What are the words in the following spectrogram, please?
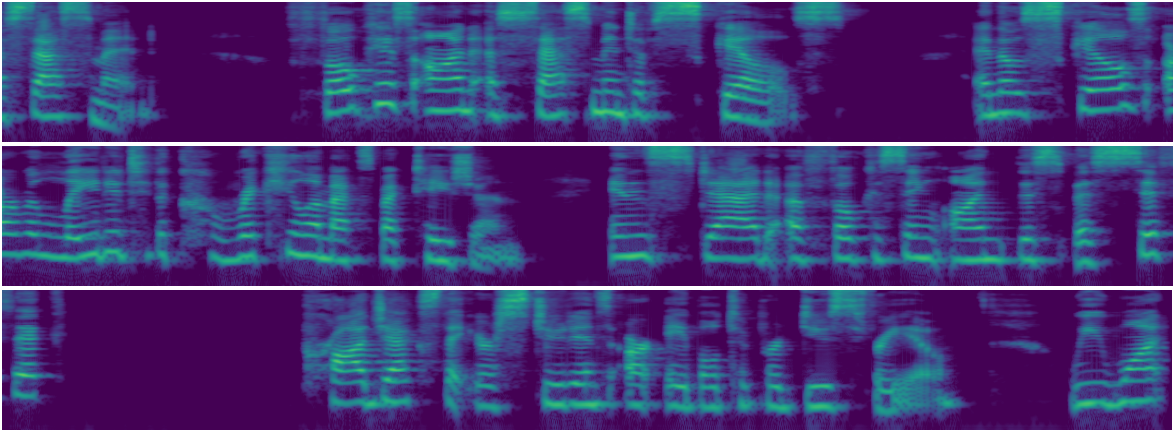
assessment. Focus on assessment of skills and those skills are related to the curriculum expectation instead of focusing on the specific projects that your students are able to produce for you. We want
